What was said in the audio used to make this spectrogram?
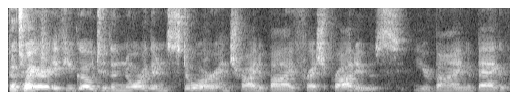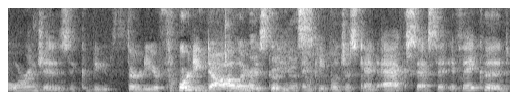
That's where right. if you go to the northern store and try to buy fresh produce, you're buying a bag of oranges. It could be thirty or forty oh, dollars. my goodness. and people just can't access it. If they could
